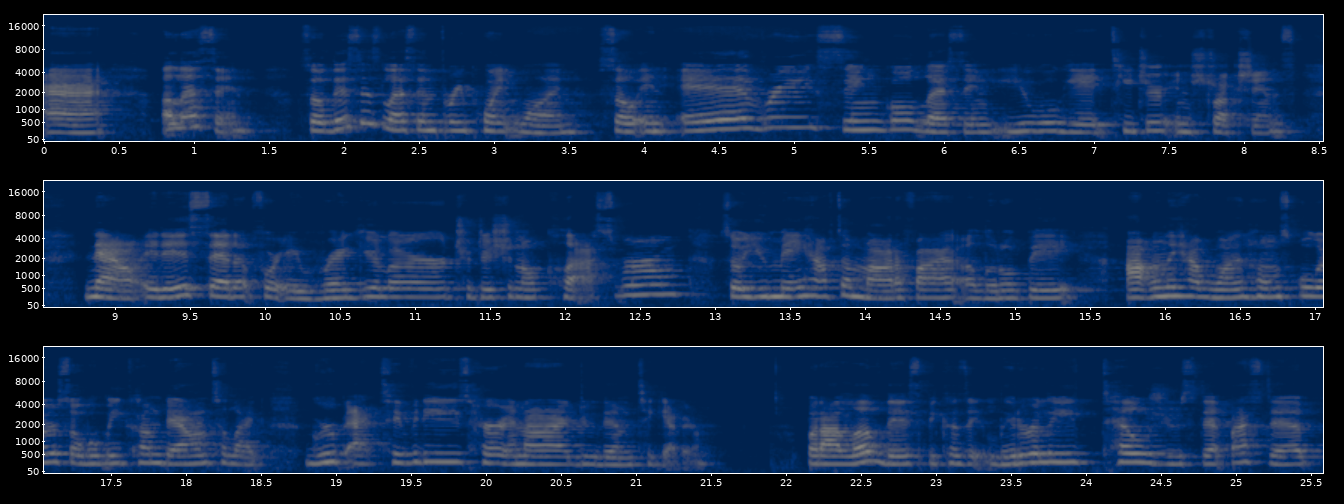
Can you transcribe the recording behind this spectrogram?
at a lesson. So this is lesson 3.1. So in every single lesson, you will get teacher instructions. Now, it is set up for a regular traditional classroom, so you may have to modify a little bit. I only have one homeschooler, so when we come down to like group activities, her and I do them together. But I love this because it literally tells you step by step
